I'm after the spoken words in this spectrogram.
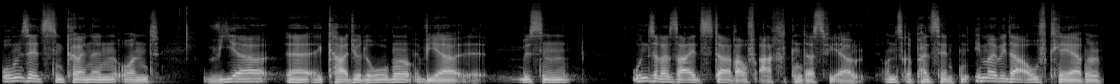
umsetzen können. Und wir äh, Kardiologen, wir äh, müssen unsererseits darauf achten, dass wir unsere Patienten immer wieder aufklären.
